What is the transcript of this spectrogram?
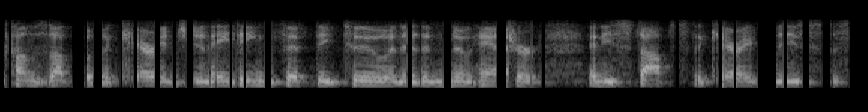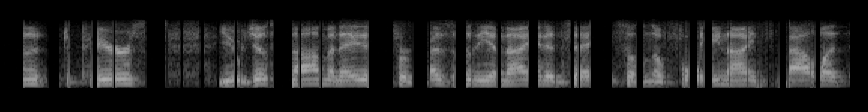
comes up with a carriage in 1852 and is in New Hampshire, and he stops the carriage and he says, "Senator Pierce, you were just nominated for President of the United States on the 49th ballot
